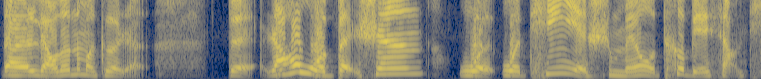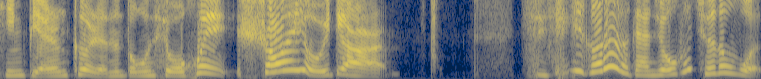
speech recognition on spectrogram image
呃，聊的那么个人。对，然后我本身我我听也是没有特别想听别人个人的东西，我会稍微有一点儿。起鸡皮疙瘩的感觉，我会觉得我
